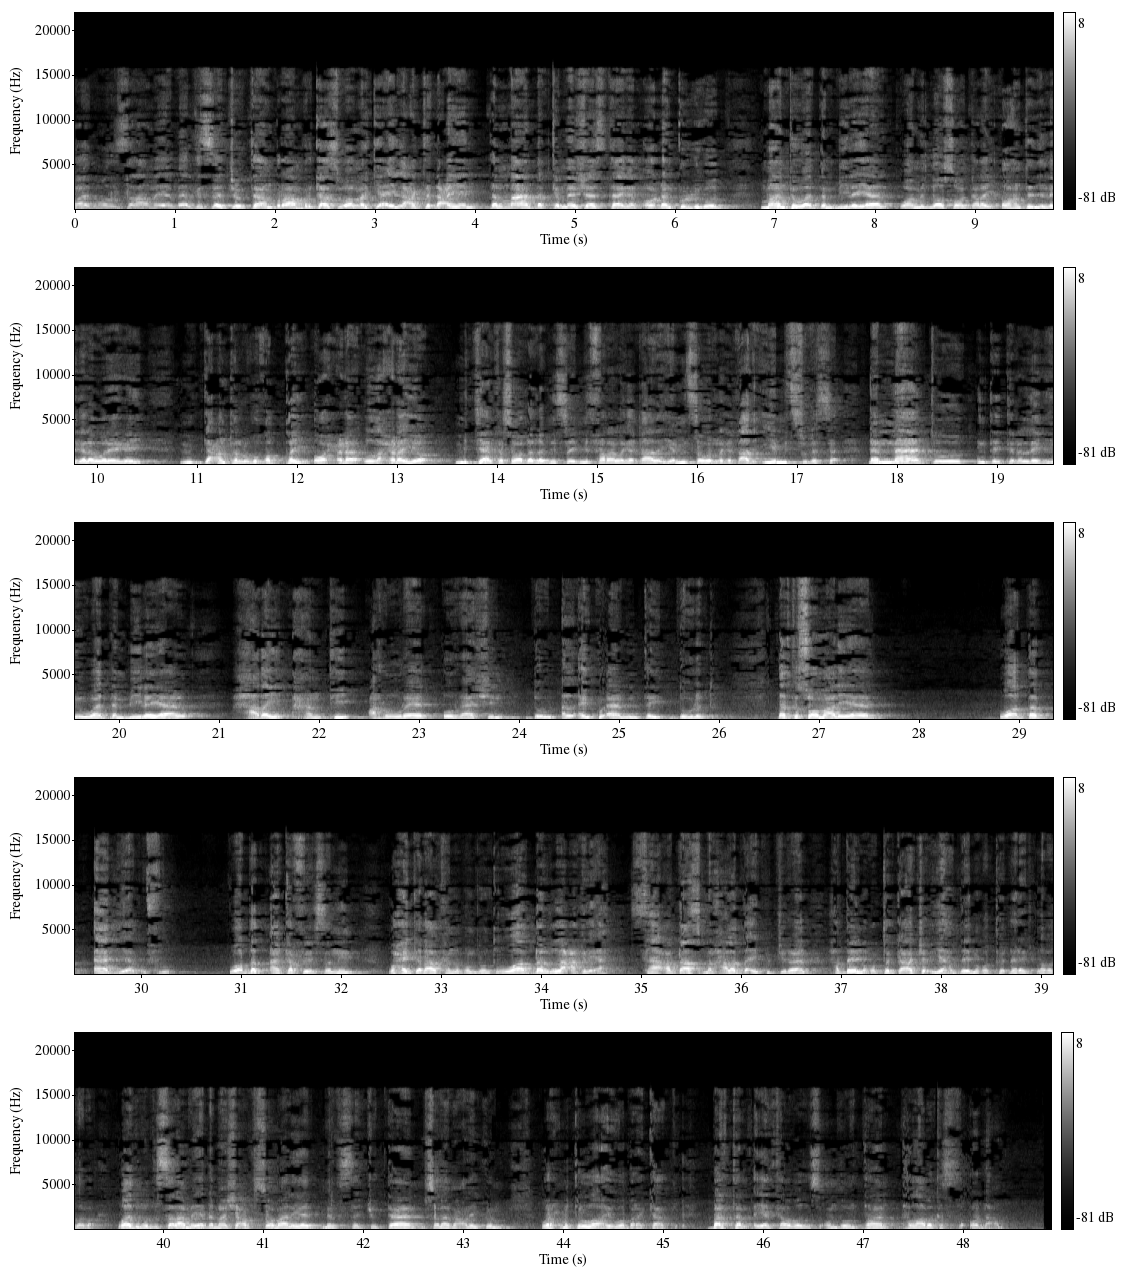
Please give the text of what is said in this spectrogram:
waa idin wada salaamaya meel kastaad joogtaan. Bramburkaasi waa markii ay lacagta dhacayeen. Dhammaan dadka meeshaas taagan oo dhan kulligood maanta waa dambiilayaal waa mid loo soo galay oo hantidii lagala wareegay mid gacanta lagu qabtay oo la xidhayo mid jaalka soo dhadhamisay mid fara laga qaaday iyo mid sawir laga qaaday iyo mid sugasa. Dhammaantood intay tiro leegyihiin waa dambiilayaal xaday hanti caruureed oo raashin ay ku aamintay dowladdu. Dadka soomaaliyeed waa dad aada iyo aada u fudud waa dad aan ka fiirsanin waxay gadaal ka noqon doonto. Waa dad la caqli ah. Saacaddaas marxaladda ay ku jiraan. Hadday noqoto gaajo iyo hadday noqoto dhereg labadaba. Waa idin wada salaamaya dhammaan shacabka soomaaliyeed. Meel kastaad joogtaan. Wasalaamu calaykum waraxmatullaahi wabarakaatu bartan ayaad kala wada socon doontaan. Tallaabo kasta oo dhacdo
